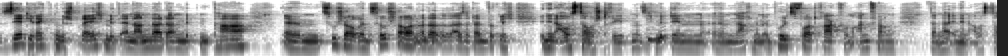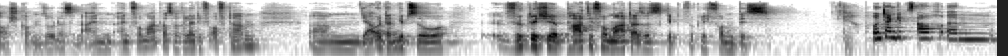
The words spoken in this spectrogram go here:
sehr direkten Gespräch miteinander dann mit ein paar ähm, Zuschauerinnen, Zuschauern oder also dann wirklich in den Austausch treten und sich mhm. mit denen ähm, nach einem Impulsvortrag vom Anfang dann da in den Austausch kommen. So, das ist ein, ein Format, was wir relativ oft haben. Ähm, ja, und dann gibt es so wirkliche Partyformate, also es gibt wirklich von bis. Und dann gibt es auch ähm,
